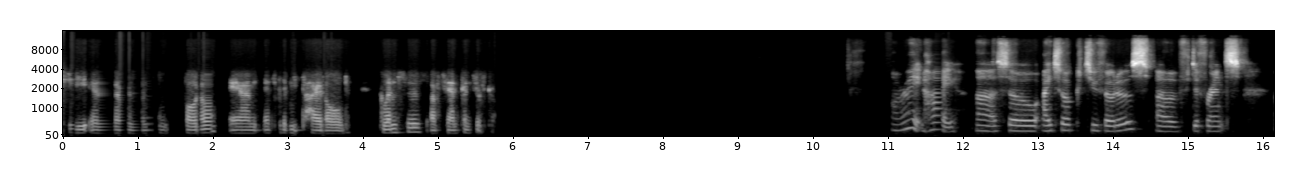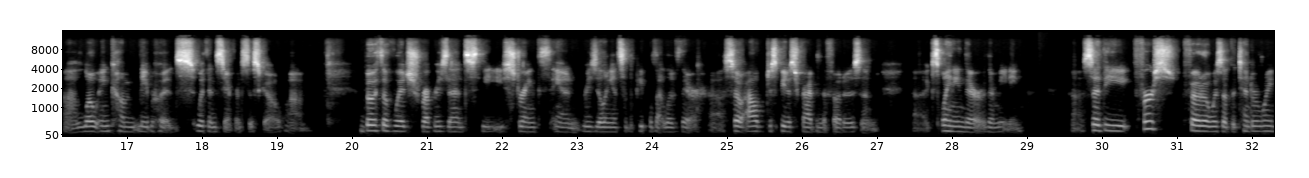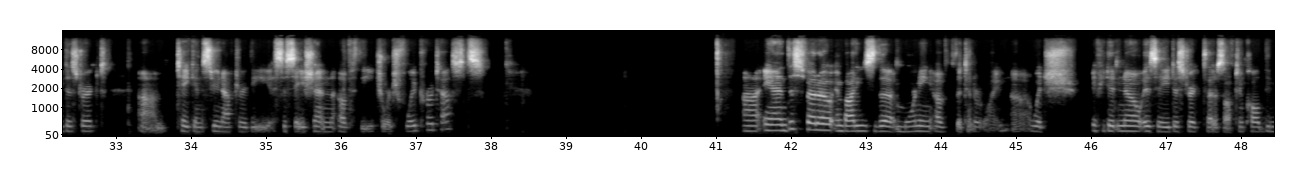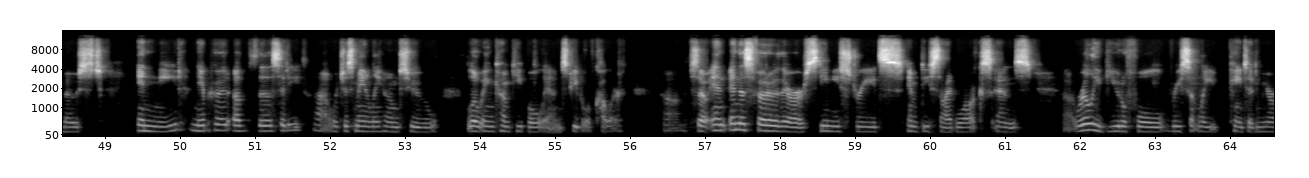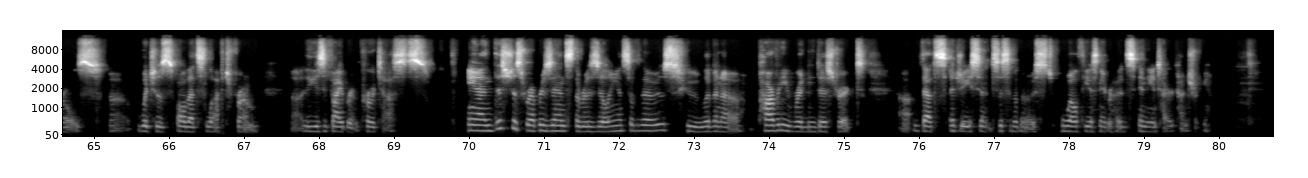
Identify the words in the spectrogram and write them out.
She is representing photo and it's going to be titled Glimpses of San Francisco. All right, hi. Uh, so I took two photos of different uh, low income neighborhoods within San Francisco, um, both of which represents the strength and resilience of the people that live there. Uh, so I'll just be describing the photos and uh, explaining their, their meaning. Uh, so the first photo was of the Tenderloin district, um, taken soon after the cessation of the George Floyd protests. Uh, and this photo embodies the mourning of the Tenderloin, uh, which, if you didn't know, is a district that is often called the most in need neighborhood of the city, uh, which is mainly home to low income people and people of color. Um, so in, in this photo, there are steamy streets, empty sidewalks, and uh, really beautiful, recently painted murals, uh, which is all that's left from uh, these vibrant protests. And this just represents the resilience of those who live in a poverty ridden district uh, that's adjacent to some of the most wealthiest neighborhoods in the entire country.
